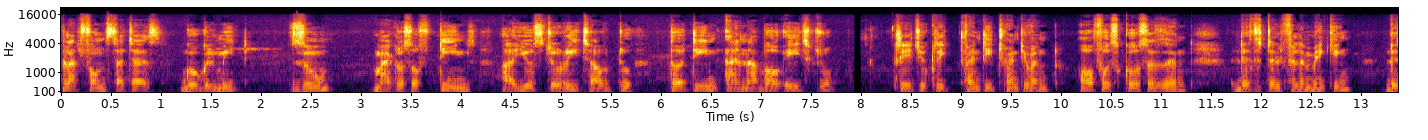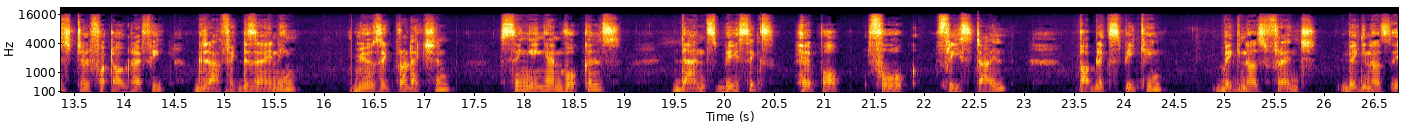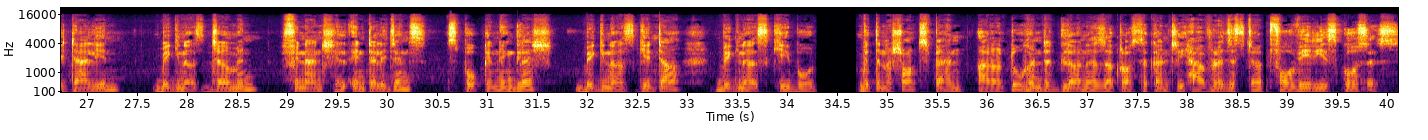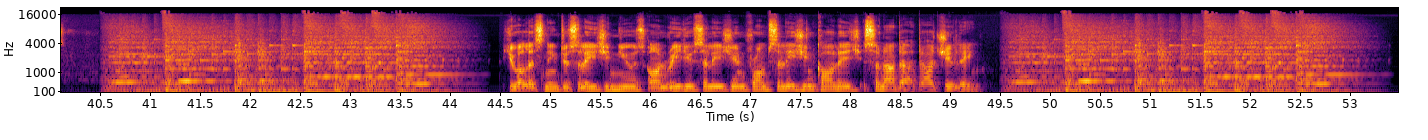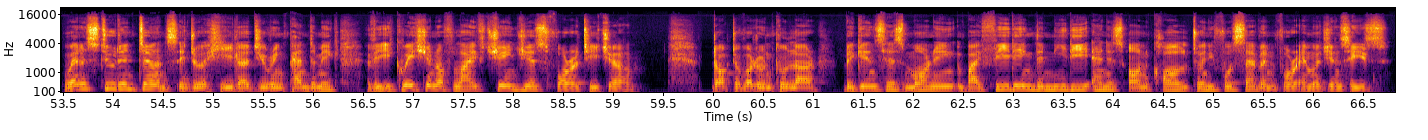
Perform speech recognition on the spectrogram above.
Platforms such as Google Meet, Zoom, Microsoft Teams are used to reach out to 13 and above age group. Creative Creek 2021 offers courses in digital filmmaking, digital photography, graphic designing, music production, singing and vocals, dance basics, hip hop, folk, freestyle, public speaking, beginners French, beginners Italian, beginners German, financial intelligence, spoken English, beginners guitar, beginners keyboard. Within a short span, around 200 learners across the country have registered for various courses. You are listening to Salesian News on Radio Salesian from Salesian College, Sonada, Darjeeling. When a student turns into a healer during pandemic, the equation of life changes for a teacher. Dr. Varun Kullar begins his morning by feeding the needy and is on call 24/7 for emergencies.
